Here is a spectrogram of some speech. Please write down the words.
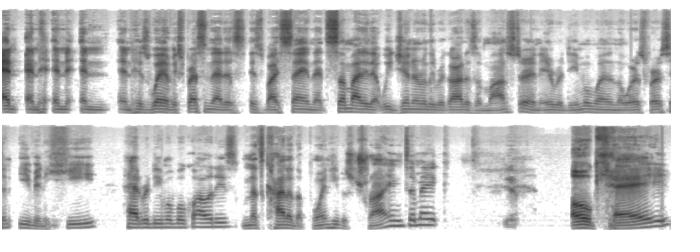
and and and and and his way of expressing that is is by saying that somebody that we generally regard as a monster and irredeemable and the worst person, even he had redeemable qualities, and that's kind of the point he was trying to make. Yeah. Okay,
